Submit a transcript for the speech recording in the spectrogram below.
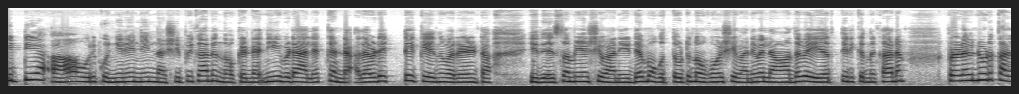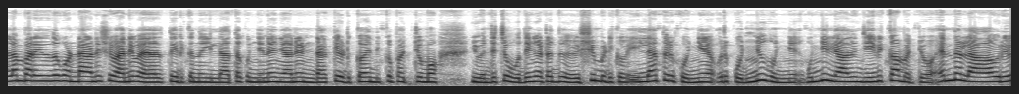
കിട്ടിയ ആ ഒരു കുഞ്ഞിനെ നീ നശിപ്പിക്കാനും നോക്കണ്ട. നീ ഇവിടെ അലക്കണ്ട. അതവിടെ ഇട്ടേക്കേ എന്ന് പറയാനിട്ടാ ഇതേ സമയം ശിവാനിയുടെ മുഖത്തോട്ട് നോക്കുമ്പോൾ ശിവാനി വല്ലാതെ വേർത്തിരിക്കുന്നു കാരണം പ്രണവിനോട് കള്ളം പറയുന്നത് കൊണ്ടാണ് ശിവാനി വേർത്തിരിക്കുന്നത് ഇല്ലാത്ത കുഞ്ഞിനെ ഞാൻ ഉണ്ടാക്കിയെടുക്കാൻ എനിക്ക് പറ്റുമോ? ഇവന്റെ ചോദ്യം കേട്ട ദേഷ്യം പിടിക്കും. ഇല്ലാത്തൊരു കുഞ്ഞിനെ ഒരു കുഞ്ഞു കുഞ്ഞ് കുഞ്ഞില്ലാതെ ജീവിക്കാൻ പറ്റുമോ? എന്നുള്ള ആ ഒരു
